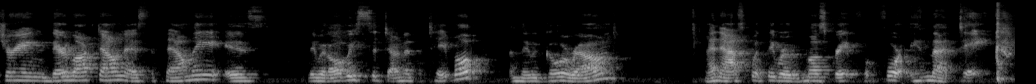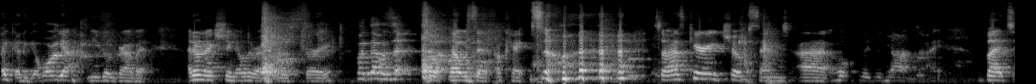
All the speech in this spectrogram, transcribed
during their lockdown as the family is they would always sit down at the table and they would go around and ask what they were most grateful for in that day. I gotta get water. Yeah, you go grab it. I don't actually know the rest of the story. But that was it. Oh, that was it. Okay. So, so as Carrie chokes and uh, hopefully does not die, but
